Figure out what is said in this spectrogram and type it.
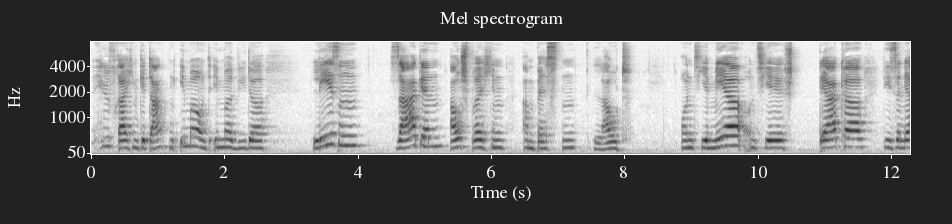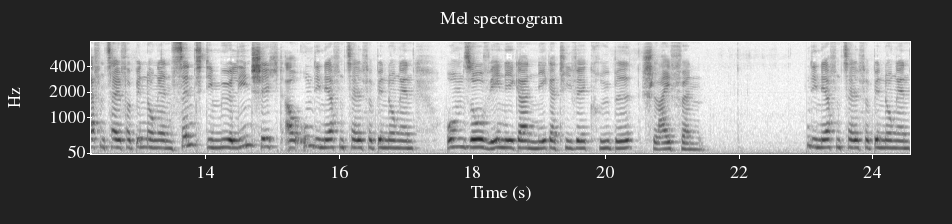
hilfreichen Gedanken immer und immer wieder lesen, sagen, aussprechen, am besten laut. Und je mehr und je stärker diese Nervenzellverbindungen sind, die Myelinschicht auch um die Nervenzellverbindungen, umso weniger negative Grübel schleifen. Die Nervenzellverbindungen,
